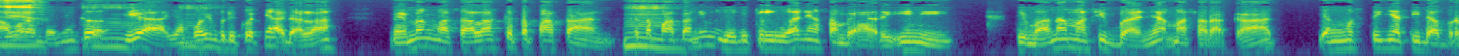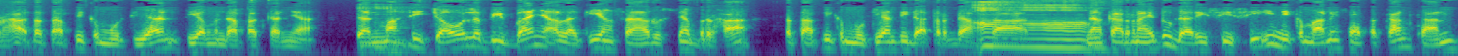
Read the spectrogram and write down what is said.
aja ya. dan yang ke hmm. ya yang hmm. poin berikutnya adalah memang masalah ketepatan hmm. ketepatan ini menjadi keluhan yang sampai hari ini di mana masih banyak masyarakat yang mestinya tidak berhak tetapi kemudian dia mendapatkannya dan hmm. masih jauh lebih banyak lagi yang seharusnya berhak tetapi kemudian tidak terdaftar. Oh. Nah, karena itu dari sisi ini kemarin saya tekankan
